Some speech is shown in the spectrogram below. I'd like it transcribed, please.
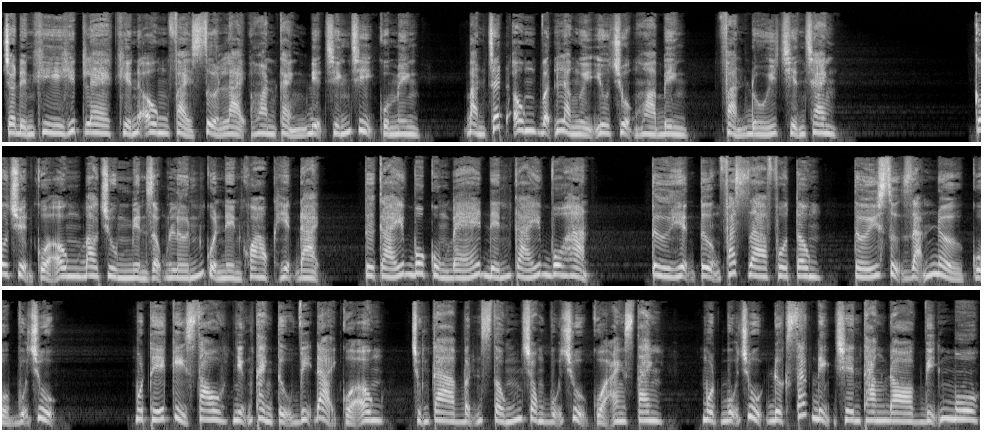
Cho đến khi hitler khiến ông phải sửa lại hoàn cảnh địa chính trị của mình bản chất ông vẫn là người yêu chuộng hòa bình phản đối chiến tranh. Câu chuyện của ông bao trùm miền rộng lớn của nền khoa học hiện đại, từ cái vô cùng bé đến cái vô hạn, từ hiện tượng phát ra photon tới sự giãn nở của vũ trụ. Một thế kỷ sau những thành tựu vĩ đại của ông, chúng ta vẫn sống trong vũ trụ của Einstein, một vũ trụ được xác định trên thang đo vĩ mô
